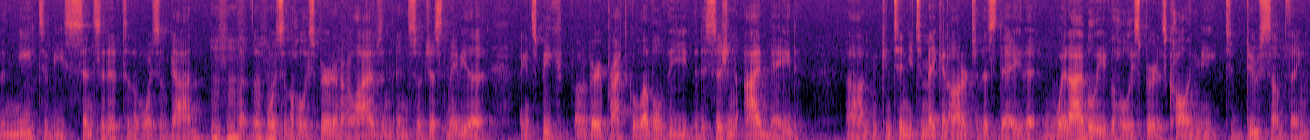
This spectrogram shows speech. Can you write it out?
the need to be sensitive to the voice of God, Mm-hmm, the, the voice of the Holy Spirit in our lives, and, and so just maybe the I can speak on a very practical level. The the decision I made, um, and continue to make an honor to this day, that when I believe the Holy Spirit is calling me to do something,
